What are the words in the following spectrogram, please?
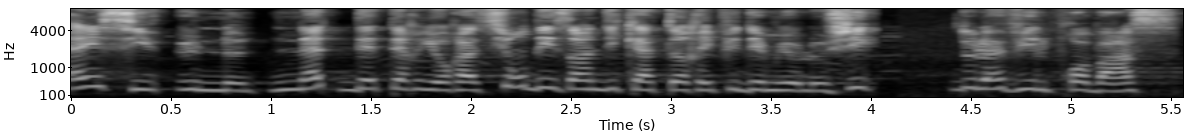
ainsi une nette détérioration des indicateurs épidémiologiques de la ville-province.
